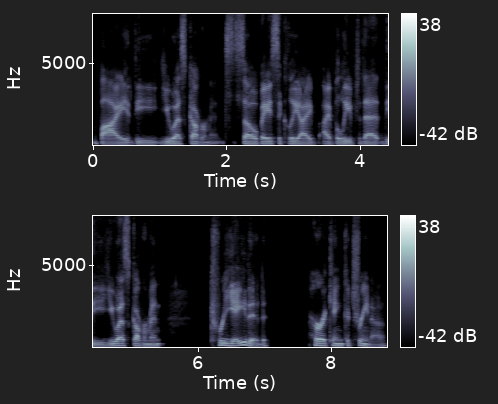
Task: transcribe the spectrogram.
by the U.S. government. So basically, I I believed that the U.S. government created Hurricane Katrina,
